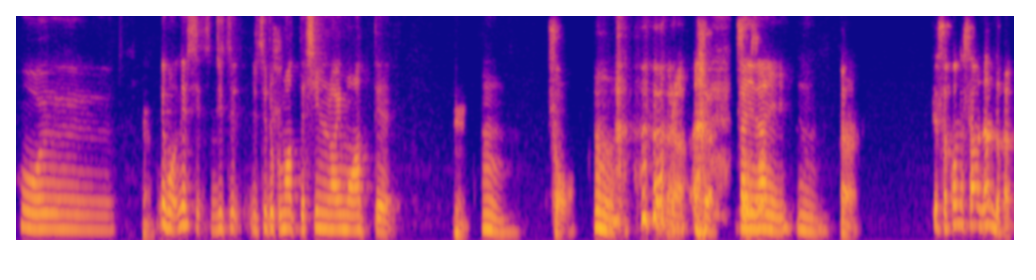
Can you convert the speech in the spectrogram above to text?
ほえ、でもね実、実力もあって、信頼もあって。うん。うん、そう。うん、だから、そうそう。うん、うん。で、そこの差は何度か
